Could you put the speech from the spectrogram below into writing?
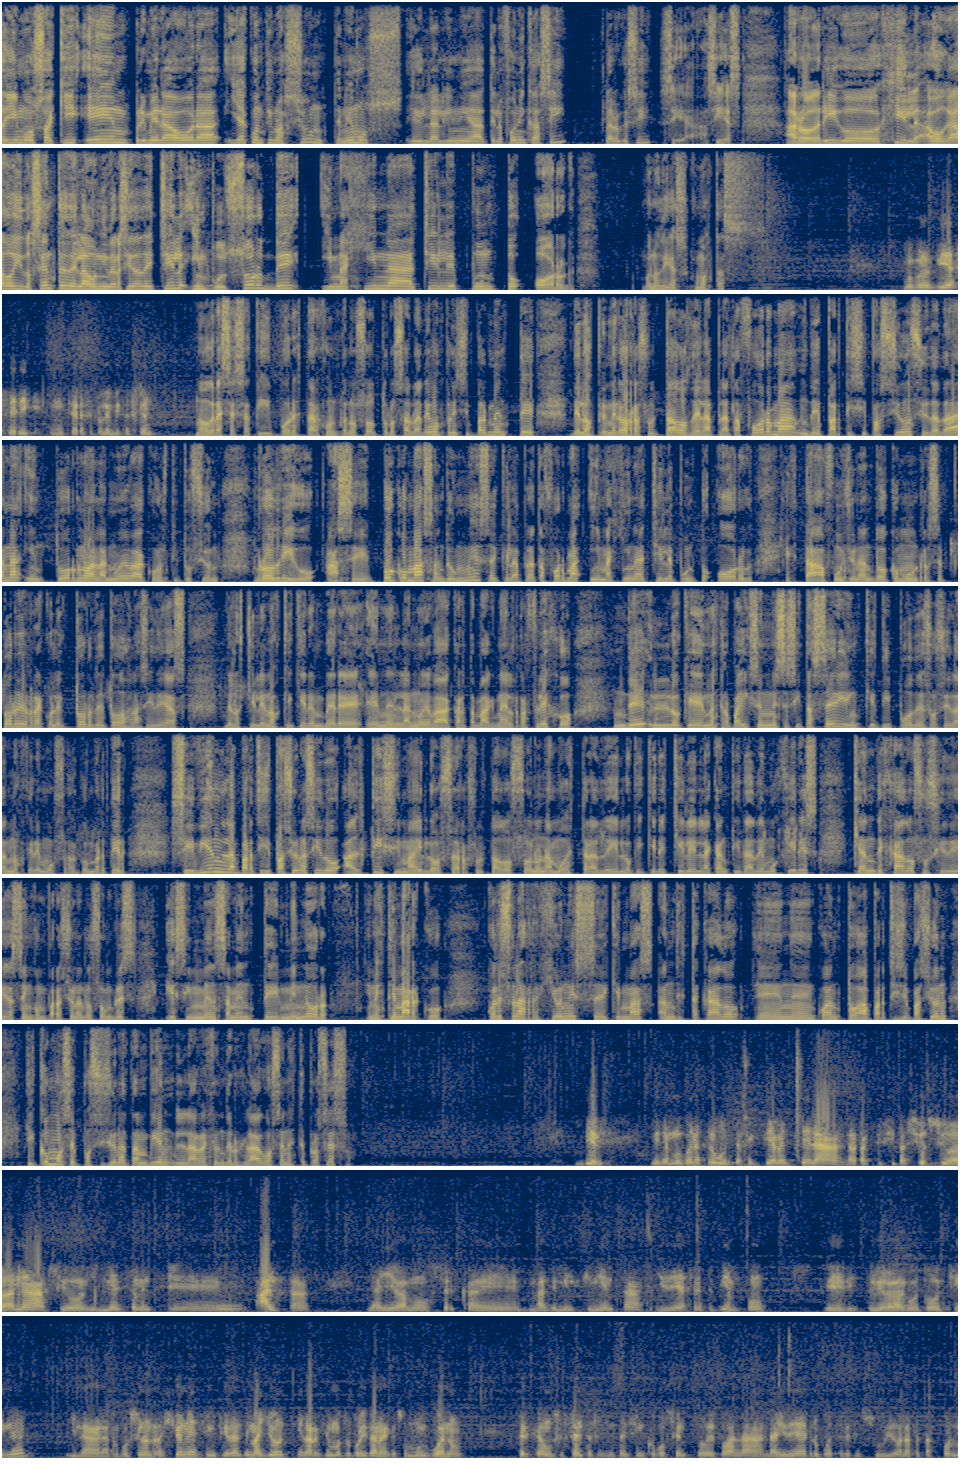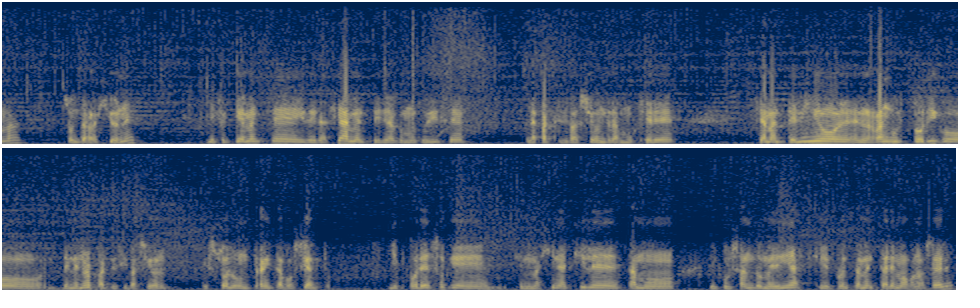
seguimos aquí en primera hora y a continuación tenemos en la línea telefónica, ¿sí? Claro que sí, sí, así es. A Rodrigo Gil, abogado y docente de la Universidad de Chile, impulsor de imaginachile.org. Buenos días, ¿cómo estás? Muy buenos días, Eric. Muchas gracias por la invitación. No, gracias a ti por estar junto a nosotros. Hablaremos principalmente de los primeros resultados de la plataforma de participación ciudadana en torno a la nueva constitución. Rodrigo, hace poco más de un mes que la plataforma imaginachile.org está funcionando como un receptor y recolector de todas las ideas de los chilenos que quieren ver eh, en la nueva Carta Magna el reflejo de lo que nuestro país necesita ser y en qué tipo de sociedad nos queremos ah, convertir. Si bien la participación ha sido altísima y los resultados son una muestra de lo que quiere Chile, la cantidad de mujeres que han dejado sus ideas en comparación a los hombres es inmensamente menor. En este marco, ¿cuáles son las regiones eh, que más han destacado en, en cuanto a participación y cómo se posiciona también la región de los lagos en este proceso? Bien, Mira, muy buenas preguntas. Efectivamente, la, participación ciudadana ha sido inmensamente alta. Ya llevamos cerca de más de 1.500 ideas en este tiempo, eh, distribuidas a lo largo de todo Chile, y la, proporción en regiones es significativamente mayor que la región metropolitana, que eso es muy bueno. Cerca de un 60-65% de todas las ideas y propuestas que se han subido a la plataforma son de regiones. Y efectivamente, y desgraciadamente, diría como tú dices, la participación de las mujeres se ha mantenido en el rango histórico de menor participación, que es solo un 30%. Y es por eso que, en Imagina Chile estamos impulsando medidas que prontamente haremos conocer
